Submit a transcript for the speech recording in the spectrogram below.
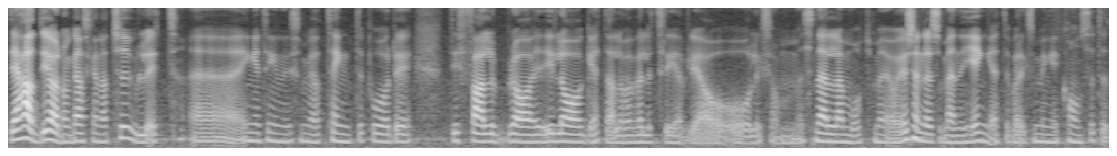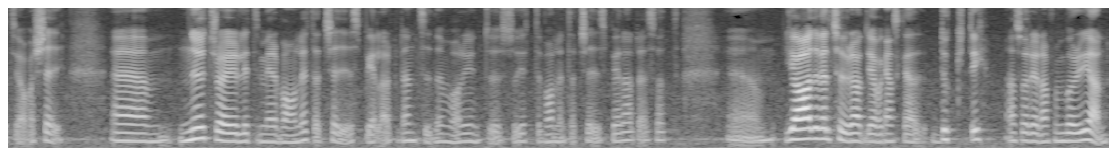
det hade jag nog ganska naturligt. Eh, ingenting som jag tänkte på. Det, det fall bra i, laget. Alla var väldigt trevliga och, och liksom snälla mot mig. Och jag kände som en i gänget. Det var liksom inget konstigt att jag var tjej. Eh, nu tror jag det är lite mer vanligt att tjejer spelar. På den tiden var det ju inte så jättevanligt att tjejer spelade. Så att, eh, jag hade väl tur att jag var ganska duktig. Alltså redan från början.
